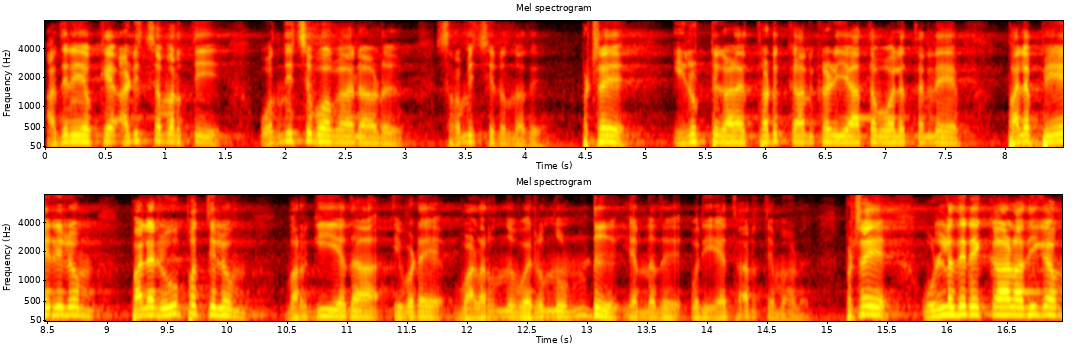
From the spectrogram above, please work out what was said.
അതിനെയൊക്കെ അടിച്ചമർത്തി ഒന്നിച്ചു പോകാനാണ് ശ്രമിച്ചിരുന്നത്. പക്ഷേ ഇരുട്ടുകളെ തടുക്കാൻ കഴിയാത്ത പോലെ തന്നെ പല പേരിലും പല രൂപത്തിലും വർഗീയത ഇവിടെ വളർന്നു വരുന്നുണ്ട് എന്നത് ഒരു യാഥാർത്ഥ്യമാണ്. പക്ഷേ ഉള്ളതിനേക്കാൾ അധികം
